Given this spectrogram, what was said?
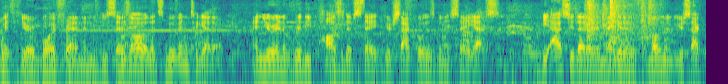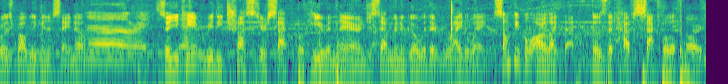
with your boyfriend and he says, Oh, let's move in together, and you're in a really positive state, your sacral is going to say yes. He asks you that at a negative moment, your sacral is probably going to say no. Ah, right. So you Yeah. can't really trust your sacral here and there and just say, I'm going to go with it right away. Some people are like that, those that have sacral authority.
